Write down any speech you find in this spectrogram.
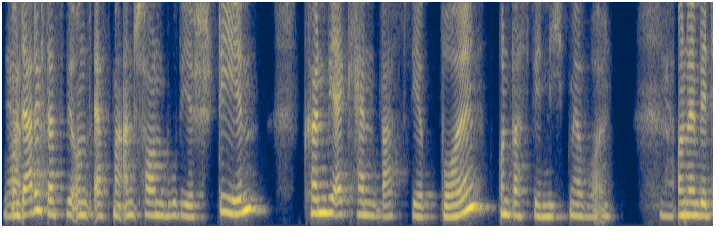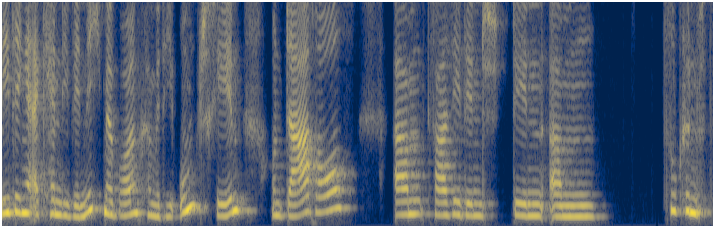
Ja. Und dadurch, dass wir uns erstmal anschauen, wo wir stehen, können wir erkennen, was wir wollen und was wir nicht mehr wollen. Ja. Und wenn wir die Dinge erkennen, die wir nicht mehr wollen, können wir die umdrehen und daraus ähm, quasi den, den ähm, zukünft,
